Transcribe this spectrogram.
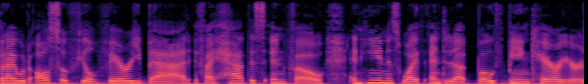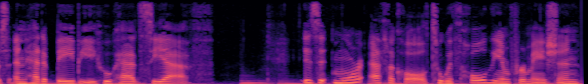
but I would also feel very bad if I had this info and he and his wife ended up both being carriers and had a baby who had CF. Is it more ethical to withhold the information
